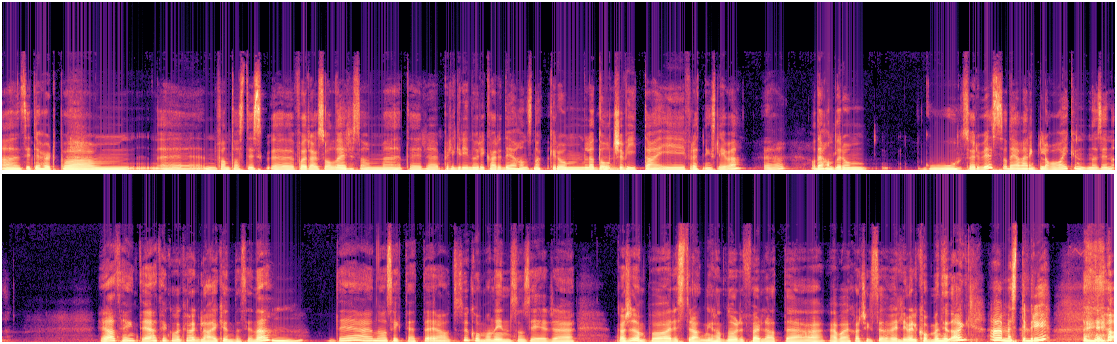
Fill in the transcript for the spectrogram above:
Jeg sitter og hørte på mm, eh, en fantastisk eh, foredragsholder som heter Pellegrino Riccardi. Han snakker om la dolce vita i forretningslivet. Ja. Og det handler om god service og det å være glad i kundene sine. ja, tenk det. Tenk om man kan være glad i kundene sine. Det er jo noe å sikte etter. Av og til så kommer man inn som sier eh, Kanskje sånn på restauranter sånn, hvor du føler at uh, jeg var kanskje ikke så veldig velkommen i dag. Jeg er mest i bry. ja,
